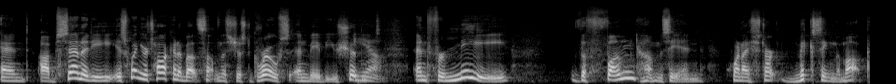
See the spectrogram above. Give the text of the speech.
and obscenity is when you're talking about something that's just gross and maybe you shouldn't. Yeah. And for me, the fun comes in when I start mixing them up.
